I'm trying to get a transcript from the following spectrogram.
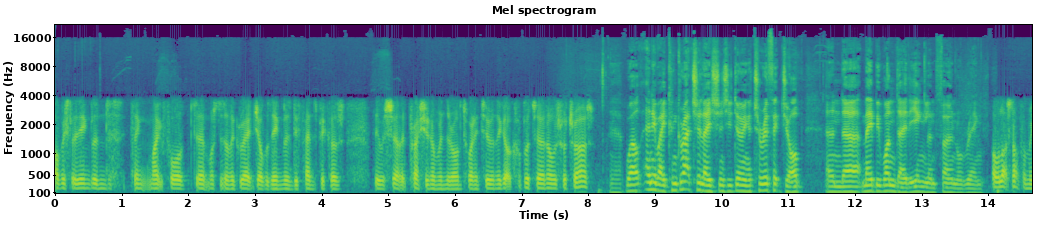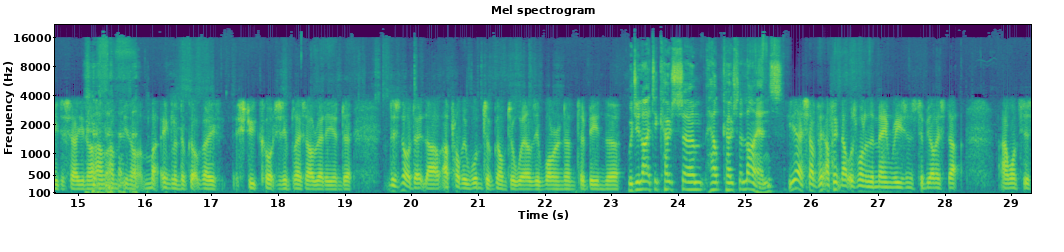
obviously England, I think Mike Ford uh, must have done a great job with the England defence because they were certainly pressuring them in their own 22 and they got a couple of turnovers for tries. Yeah. Well, anyway, congratulations. You're doing a terrific job. And uh, maybe one day the England phone will ring. Oh, that's not for me to say. You know, I'm, I'm, you know, England have got very astute coaches in place already, and uh, there's no doubt that I probably wouldn't have gone to Wales if Warren hadn't been there. Would you like to coach, um, help coach the Lions? Yes, I, th- I think that was one of the main reasons, to be honest, that I wanted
